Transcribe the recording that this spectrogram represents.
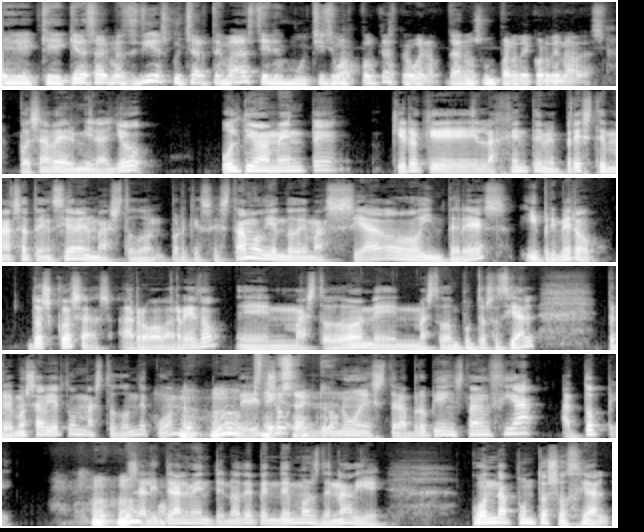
Eh, que quiera saber más de ti, escucharte más, tienes muchísimos podcasts, pero bueno, danos un par de coordenadas. Pues a ver, mira, yo últimamente quiero que la gente me preste más atención en Mastodon, porque se está moviendo demasiado interés. Y primero, dos cosas, arroba barredo en Mastodon, en mastodon.social, pero hemos abierto un Mastodon de Cuono. De hecho, exacto. nuestra propia instancia a tope. O sea, literalmente, no dependemos de nadie. Cuonda.social.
